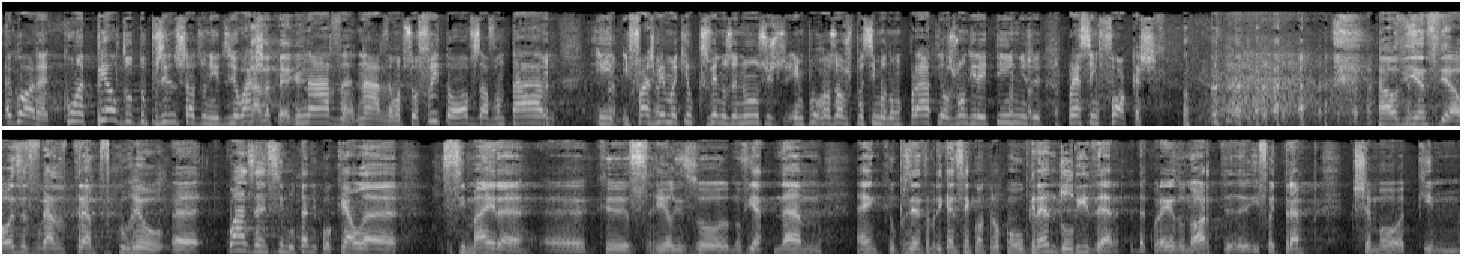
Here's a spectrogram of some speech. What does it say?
Agora, com a pele do, do Presidente dos Estados Unidos, eu acho Nada pega. nada, nada. Uma pessoa frita ovos à vontade e, e faz mesmo aquilo que se vê nos anúncios, empurra os ovos para cima de um prato e eles vão direitinhos, parecem focas. A audiência ao ex-advogado de Trump decorreu eh, quase em simultâneo com aquela cimeira eh, que se realizou no Vietnã, em que o presidente americano se encontrou com o grande líder da Coreia do Norte, eh, e foi Trump que chamou a Kim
